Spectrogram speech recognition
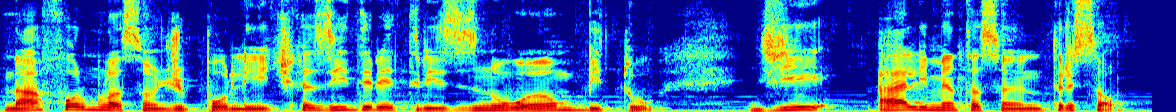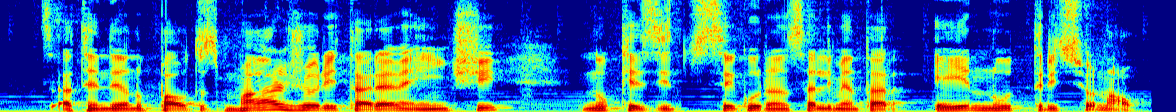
na formulação de políticas e diretrizes no âmbito de alimentação e nutrição, atendendo pautas majoritariamente no quesito de segurança alimentar e nutricional.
